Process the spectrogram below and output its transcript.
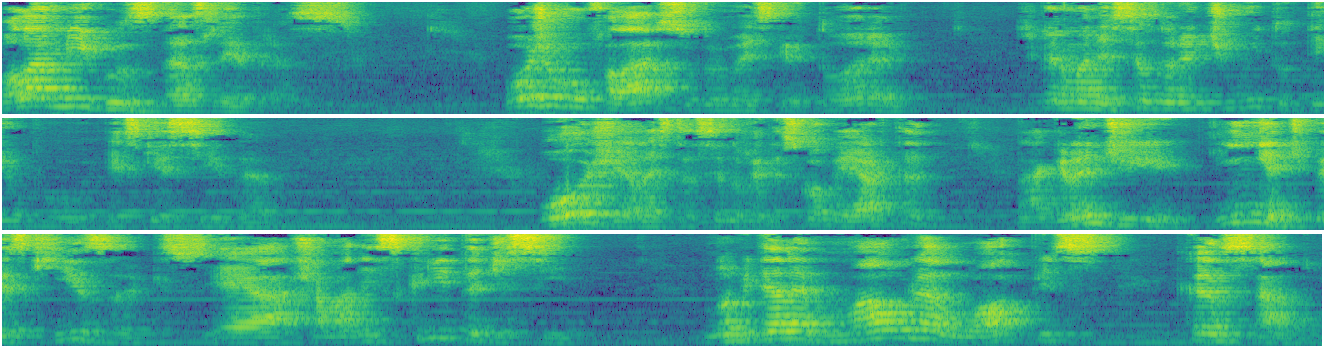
Olá, amigos das letras! Hoje eu vou falar sobre uma escritora que permaneceu durante muito tempo esquecida. Hoje ela está sendo redescoberta na grande linha de pesquisa que é a chamada escrita de si. O nome dela é Maura Lopes Cansado.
